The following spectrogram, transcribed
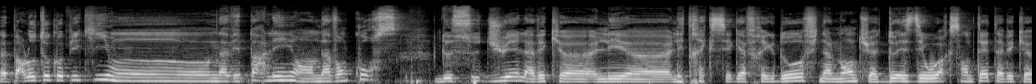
euh, par Lotte Kopecky. On avait parlé en avant-course de ce duel avec euh, les, euh, les Trek Segafredo. Finalement, tu as deux SD Works en tête avec euh,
